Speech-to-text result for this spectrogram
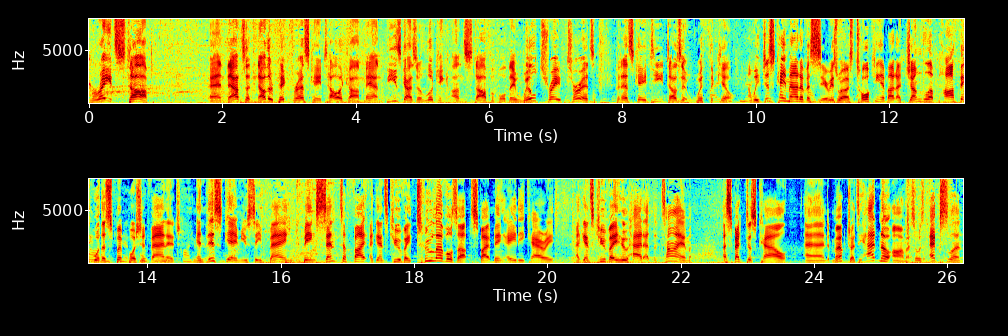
Great stop. And that's another pick for SK Telecom. Man, these guys are looking unstoppable. They will trade turrets, but SKT does it with the kill. And we just came out of a series where I was talking about a jungler pathing with a split push advantage. In this game, you see Bang being sent to fight against CuVee two levels up despite being AD carry against CuVee who had at the time a Spectre's Cowl and Merc Treads. He had no armor, so it was excellent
